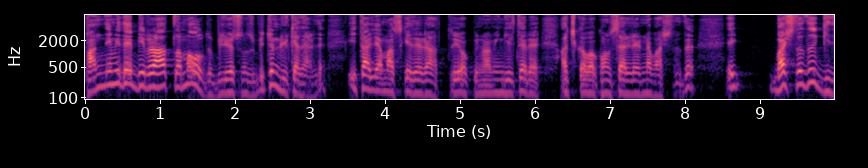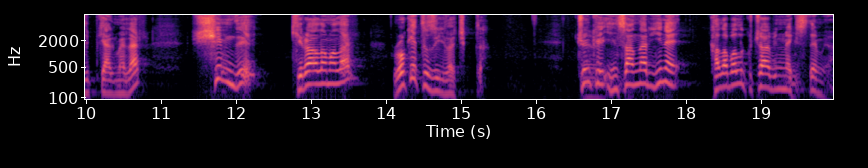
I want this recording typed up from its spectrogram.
pandemide bir rahatlama oldu biliyorsunuz bütün ülkelerde. İtalya maskeleri attı, yok bilmem İngiltere açık hava konserlerine başladı. E, başladı gidip gelmeler. Şimdi kiralamalar roket hızıyla çıktı. Çünkü insanlar yine kalabalık uçağa binmek istemiyor.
